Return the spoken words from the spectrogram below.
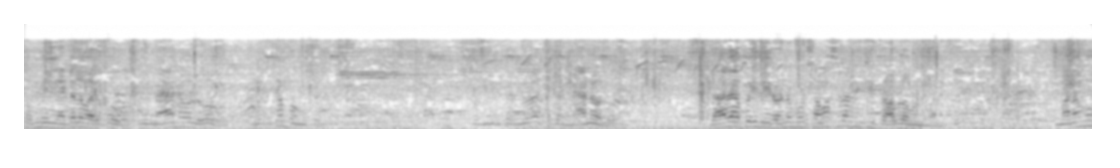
తొమ్మిది గంటల వరకు ఈ మ్యానువల్ నిత్యం పొంగుతుంది. మీరు చూడొచ్చు ఇక్కడ మ్యానువల్ దాదాపు ఇది రెండు మూడు సంవత్సరాల నుంచి ప్రాబ్లం ఉంది మనకి. మనము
